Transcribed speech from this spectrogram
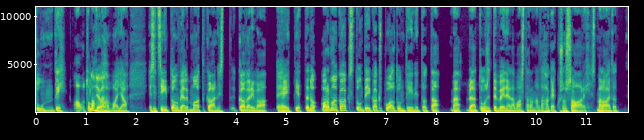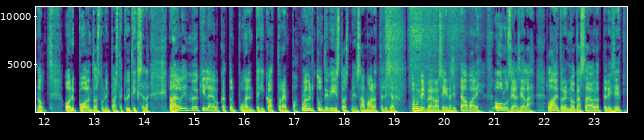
tunti autolla, Joo. vähän vajaa. Ja sitten siitä on vielä matkaa, niin sit kaveri vaan heitti, että no varmaan kaksi tuntia, kaksi puoli tuntia, niin tota, mä, mä tuun sitten veneellä vastarannalta hakea, kun se on saari. Sitten mä laitoin, että no, on nyt puolentoista tunnin päästä kytiksellä. No hän oli mökillä, ei ollut kattonut puhelin, teki kattoremppa. Mulla oli mennyt tunti 15 minsaa, mä odottelin siellä tunnin verran siinä. Sitten availi olusia siellä laiturin nokassa ja odottelin. Sitten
